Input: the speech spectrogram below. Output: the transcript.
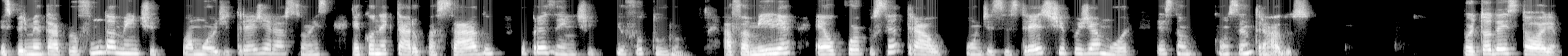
Experimentar profundamente o amor de três gerações é conectar o passado, o presente e o futuro. A família é o corpo central onde esses três tipos de amor estão concentrados. Por toda a história,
